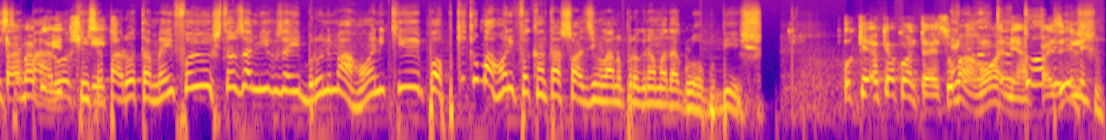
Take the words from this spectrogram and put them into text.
Desquitar é mais separou, bonito. quem separou também foi os teus amigos aí, Bruno e Marrone, que... Pô, por que, que o Marrone foi cantar sozinho lá no programa da Globo, bicho? O que, o que acontece? O Ele não é Marrone, cantor, rapaz, ele, bicho.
